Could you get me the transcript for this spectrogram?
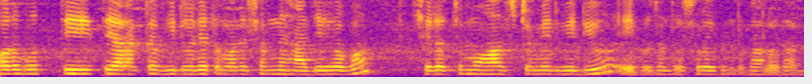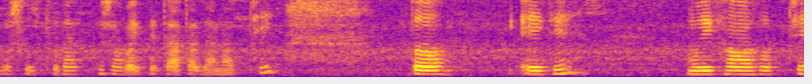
পরবর্তীতে আর একটা ভিডিও নিয়ে তোমাদের সামনে হাজির হব। সেটা হচ্ছে মহাষ্টমীর ভিডিও। এই পর্যন্ত সবাই কিন্তু ভালো থাকবে, সুস্থ থাকবে। সবাইকে টাটা জানাচ্ছি। তো এই যে মুড়ি খাওয়া হচ্ছে।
